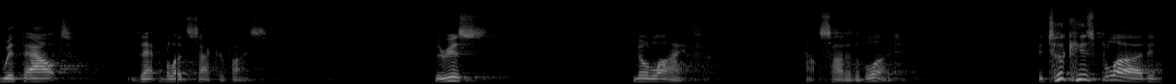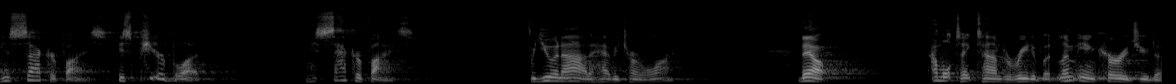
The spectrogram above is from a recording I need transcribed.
without that blood sacrifice. There is no life outside of the blood. It took his blood and his sacrifice, his pure blood, his sacrifice for you and I to have eternal life. Now, I won't take time to read it, but let me encourage you to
